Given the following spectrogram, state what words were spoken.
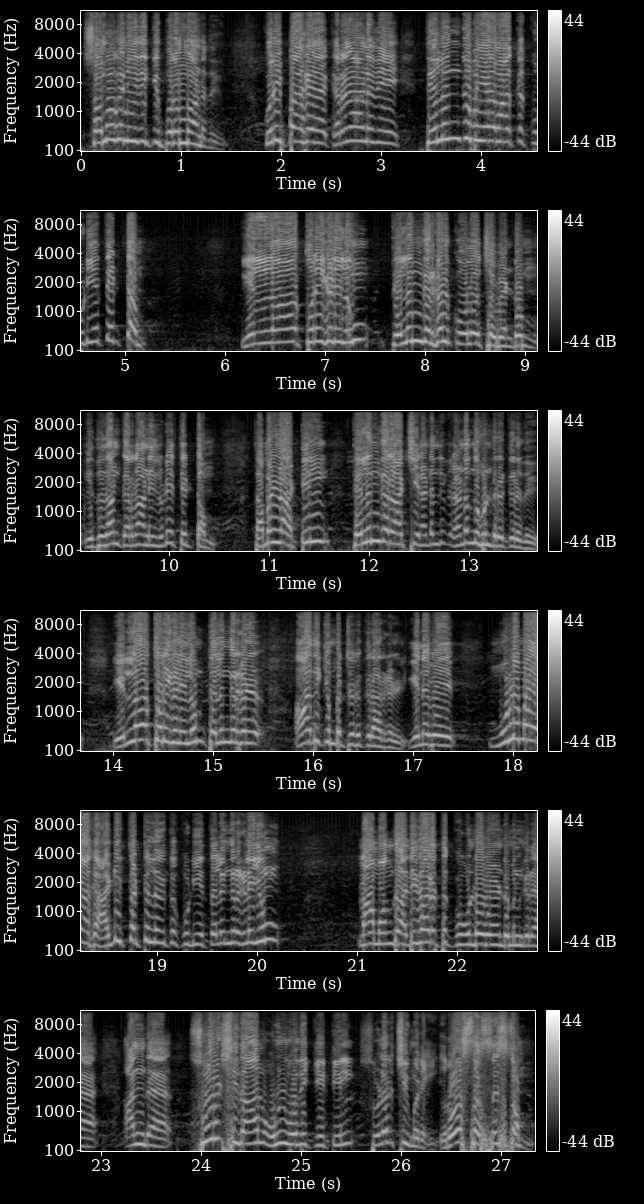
சமூக நீதிக்கு புறம்பானது. குறிப்பாக கருணாநிதி தெலுங்கு மயமாக்கக்கூடிய திட்டம். எல்லா துறைகளிலும் தெலுங்கர்கள் கோலோச்ச வேண்டும். இதுதான் கருணாநிதியுடைய திட்டம். தமிழ்நாட்டில் தெலுங்கர் ஆட்சி நடந்து நடந்து கொண்டிருக்கிறது. எல்லா துறைகளிலும் தெலுங்கர்கள் ஆதிக்கம் பெற்றிருக்கிறார்கள். எனவே முழுமையாக அடித்தட்டில் இருக்கக்கூடிய தெலுங்கர்களையும் நாம் வந்து அதிகாரத்துக்கு கொண்டு வர வேண்டும் என்கிற அந்த சூழ்ச்சி தான் உள்ஒதுக்கீட்டில் சுழற்சி முறை ரோசஸ் சிஸ்டம்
